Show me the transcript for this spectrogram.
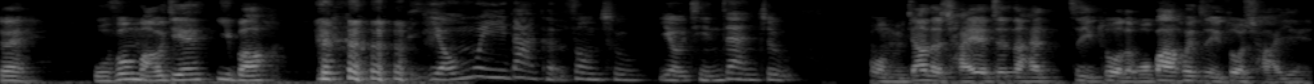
对，五峰毛尖一包，由木易大可送出，友情赞助。我们家的茶叶真的还自己做的，我爸会自己做茶叶，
